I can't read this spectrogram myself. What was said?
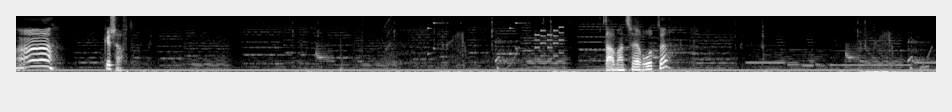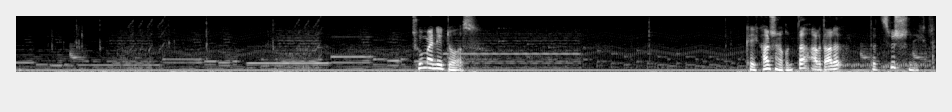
Ah, geschafft. Da waren zwei rote. Too many doors. Okay, ich kann schon runter, aber da dazwischen nicht.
